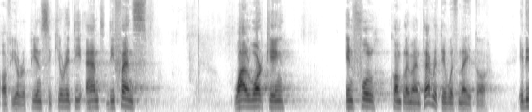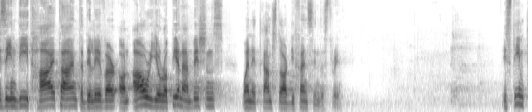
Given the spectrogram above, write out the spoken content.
of European security and defense, while working in full complementarity with NATO it is indeed high time to deliver on our European ambitions when it comes to our defense industry. Esteemed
